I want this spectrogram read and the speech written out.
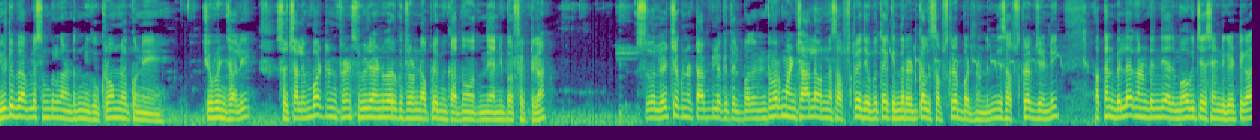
యూట్యూబ్ యాప్లో సింపుల్గా ఉంటుంది. మీకు క్రోమ్లో కొన్ని చూపించాలి. సో చాలా ఇంపార్టెంట్ ఫ్రెండ్స్ వీడియో ఎండ్ వరకు చూడండి. అప్పుడే మీకు అర్థమవుతుంది అన్ని పర్ఫెక్ట్గా సో లేట్ చేయకుండా టాపిక్లోకి వెళ్ళిపోదాం. ఇంతవరకు మన ఛానల్లో ఉన్న సబ్స్క్రైబ్ చెబితే కింద రెడ్ కలర్ సబ్స్క్రైబ్ బటన్ ఉంటుంది. సబ్స్క్రైబ్ చేయండి. పక్కన బెల్ ఐకాన్ ఉంటుంది. అది మోగి చేసేయండి గట్టిగా.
